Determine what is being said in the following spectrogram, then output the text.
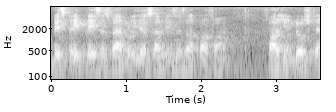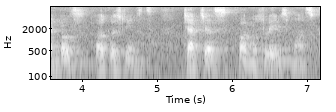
Basically, places where religious services are performed. For Hindus, temples. For Christians, churches. For Muslims, mosques.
